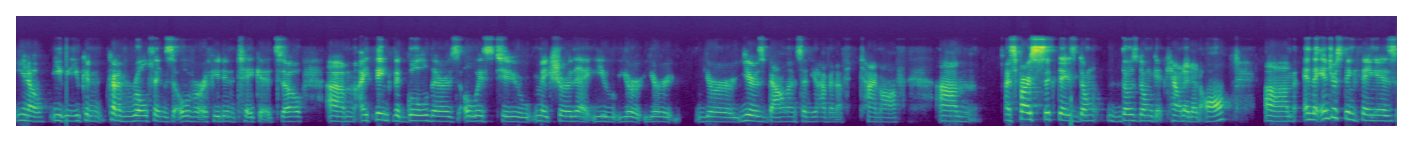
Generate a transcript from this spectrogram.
you know you, you can kind of roll things over if you didn't take it. So um, i think the goal there is always to make sure that you your your your year is balanced and you have enough time off. Um, as far as sick days don't those don't get counted at all. Um, and the interesting thing is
